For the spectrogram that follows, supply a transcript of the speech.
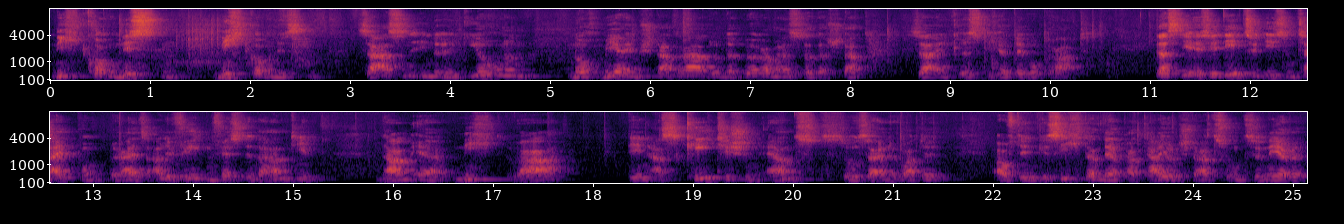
Nicht Kommunisten, nicht Kommunisten saßen in Regierungen, noch mehr im Stadtrat und der Bürgermeister der Stadt sei ein christlicher Demokrat. Dass die SED zu diesem Zeitpunkt bereits alle Fäden fest in der Hand hielt, nahm er nicht wahr, den asketischen Ernst, so seine Worte, auf den Gesichtern der Partei- und Staatsfunktionäre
